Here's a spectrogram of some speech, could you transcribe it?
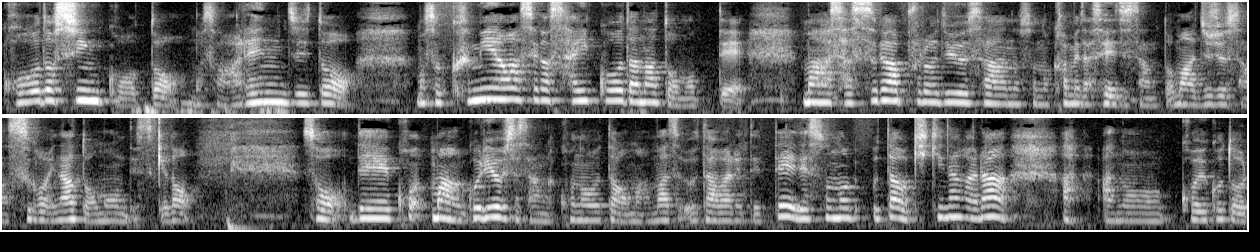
コード進行と、まあ、そのアレンジと、まあ、その組み合わせが最高だなと思ってまあさすがプロデューサーのその亀田誠司さんと、まあ、ジュジュさんすごいなと思うんですけどそうで、まあ、ご利用者さんがこの歌をまあまず歌われててでその歌を聴きながらああのこういうことを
